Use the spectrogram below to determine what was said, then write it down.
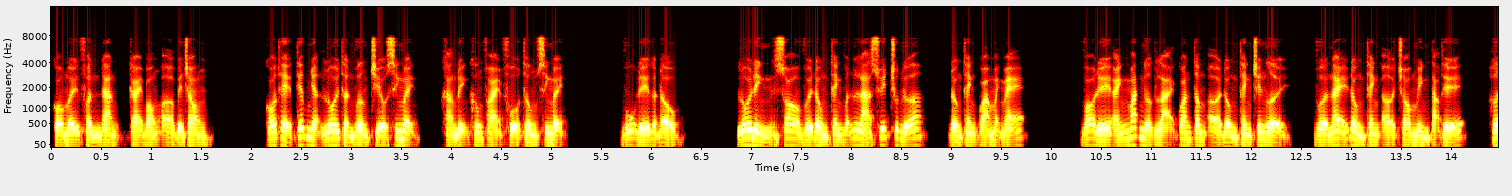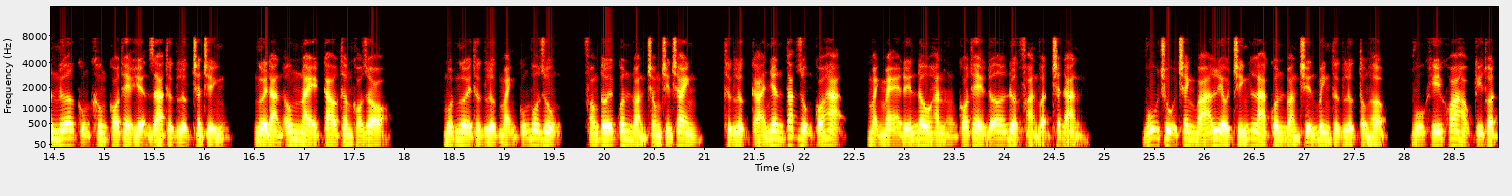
có mấy phần đan cái bóng ở bên trong. Có thể tiếp nhận lôi thần vương triều sinh mệnh, khẳng định không phải phổ thông sinh mệnh. Vũ đế gật đầu. Lôi đỉnh so với đồng thanh vẫn là suýt chút nữa, đồng thanh quá mạnh mẽ. Võ đế ánh mắt ngược lại quan tâm ở đồng thanh trên người, vừa nãy đồng thanh ở cho mình tạo thế, hơn nữa cũng không có thể hiện ra thực lực chân chính, người đàn ông này cao thâm khó giỏ một người thực lực mạnh cũng vô dụng, phóng tới quân đoàn trong chiến tranh, thực lực cá nhân tác dụng có hạn, mạnh mẽ đến đâu hắn có thể đỡ được phản vật chất đàn. Vũ trụ tranh bá liều chính là quân đoàn chiến binh thực lực tổng hợp vũ khí khoa học kỹ thuật,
